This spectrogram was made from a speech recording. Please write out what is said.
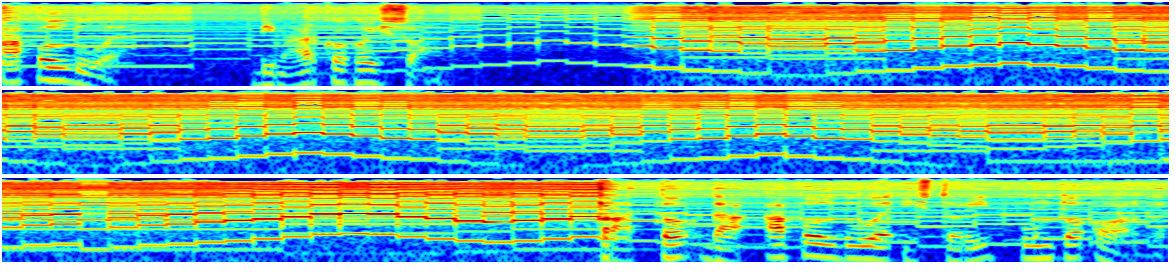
Apple 2 di Marco Coisson. Tratto da apple2history.org.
